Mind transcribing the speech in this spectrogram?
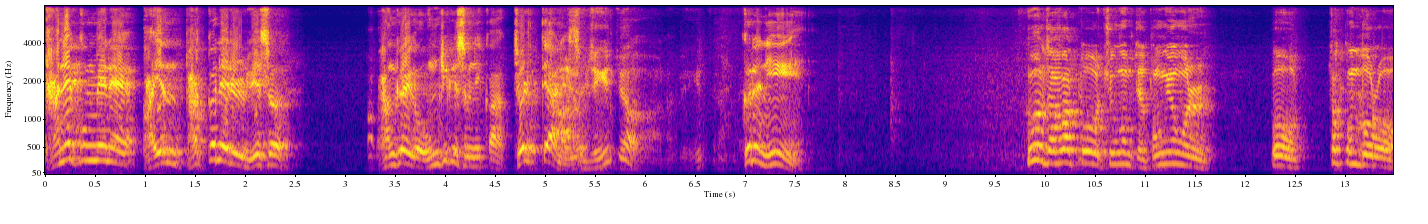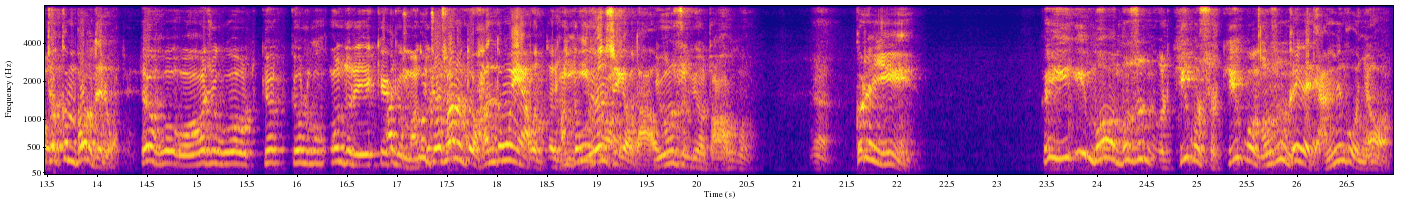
탄핵 국면에 과연 박근혜를 위해서 황교안이가 움직였습니까? 절대 안 안 했어요. 움직이죠. 안 움직이죠. 그러니 그러다가 또 지금 대통령을 또 특검보로 특검 보고 데려가죠. 되고 와가지고 겨, 결국 오늘의 아, 입격을 그 만들어. 조사는 또 한동훈이하고 또 이원석이하고 다 하고. 이원석이하고 다 하고. 예. 그러니 그 이게 뭐 무슨 얽히고 설키고 무슨 그러니까 대한민국은요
